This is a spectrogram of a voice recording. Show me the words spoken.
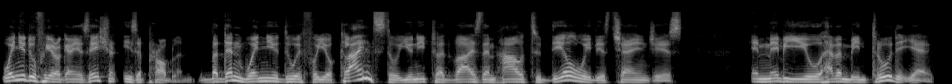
When you do for your organization is a problem. But then when you do it for your clients too, you need to advise them how to deal with these changes. And maybe you haven't been through it yet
